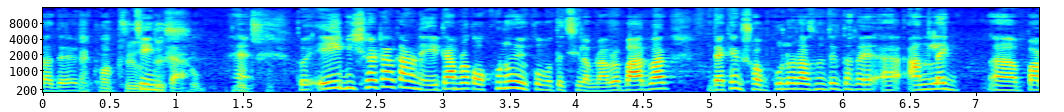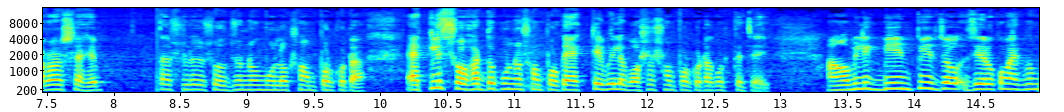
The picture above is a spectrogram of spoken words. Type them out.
তাদের চিন্তা। হ্যাঁ। তো এই বিষয়টার কারণে এটা আমরা কখনোই ঐক্যমতে ছিলাম না। আমরা বারবার দেখেন সবগুলো রাজনৈতিক দলে আনলাইক পারোয়ার সাহেব আসলে সৌজন্যমূলক সম্পর্কটা অ্যাটলিস্ট সৌহার্দ্যপূর্ণ সম্পর্ক, এক টেবিলে বসার সম্পর্কটা করতে চাই। আওয়ামী লীগ বিএনপির যেরকম একদম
